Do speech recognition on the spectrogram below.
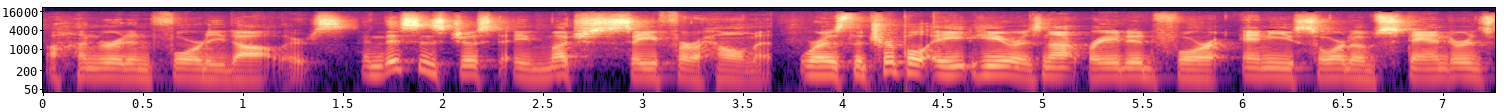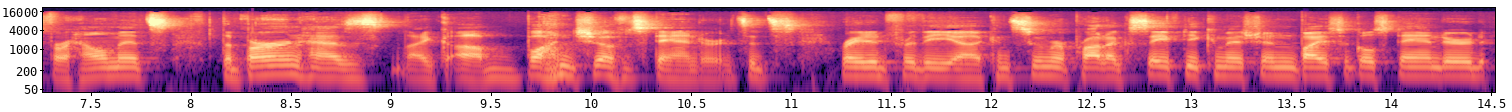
$140. And this is just a much safer helmet. Whereas the Triple Eight here is not rated for any sort of standards for helmets, the Bern has like a bunch of standards. It's rated for the uh, Consumer Product Safety Commission bicycle standard.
